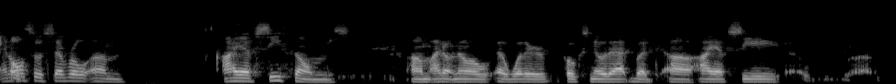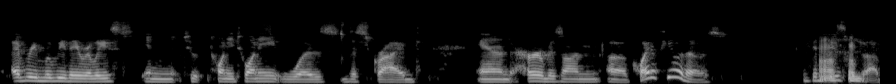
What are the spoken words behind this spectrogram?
And oh. also several um, IFC films. Um, I don't know uh, whether folks know that, but uh, IFC every movie they released in 2020 was described, and Herb is on uh, quite a few of those. He did a awesome. beautiful job.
